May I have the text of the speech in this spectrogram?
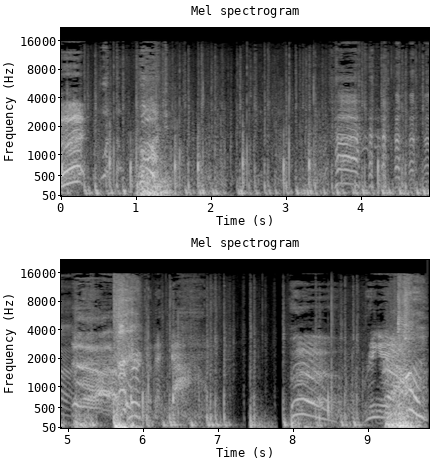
What the fuck? Ah, You're gonna die. Bring it on.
